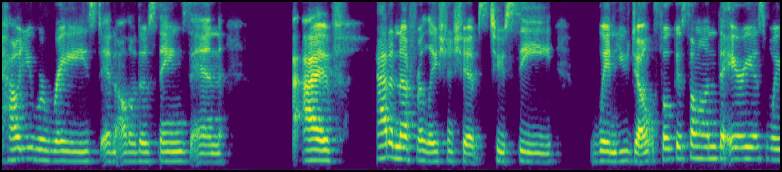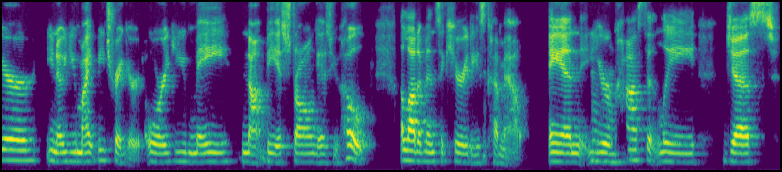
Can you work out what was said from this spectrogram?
how you were raised and all of those things. And I've had enough relationships to see when you don't focus on the areas where you know you might be triggered or you may not be as strong as you hope a lot of insecurities come out and mm-hmm. you're constantly just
